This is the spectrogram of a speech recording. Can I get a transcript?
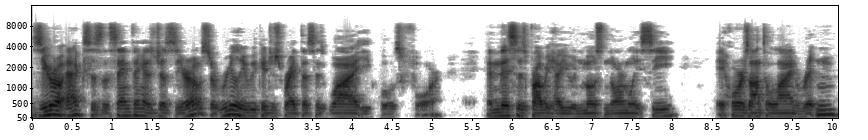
0x is the same thing as just 0, so really we could just write this as y equals 4. And this is probably how you would most normally see a horizontal line written.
